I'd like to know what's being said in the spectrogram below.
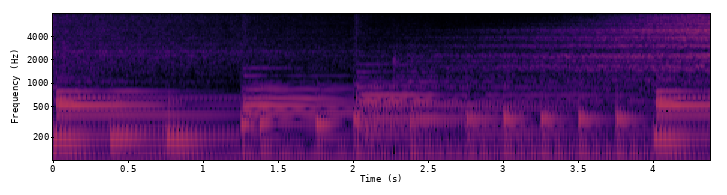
Thank you.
